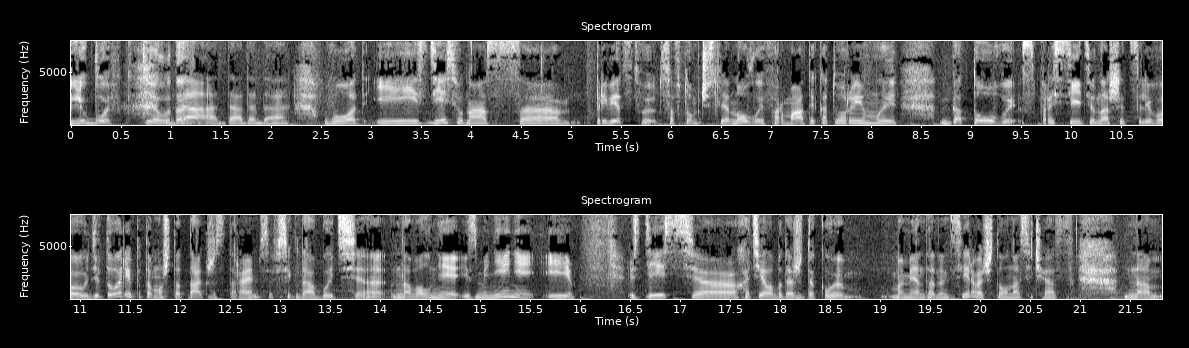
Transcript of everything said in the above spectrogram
Любовь к телу, да? Да, да, да, да. Вот. И здесь у нас э, приветствуются в том числе новые форматы, которые мы готовы спросить у нашей целевой аудитории, потому что также стараемся всегда быть э, на волне изменений. И здесь э, хотела бы даже такой момент анонсировать, что у нас сейчас на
